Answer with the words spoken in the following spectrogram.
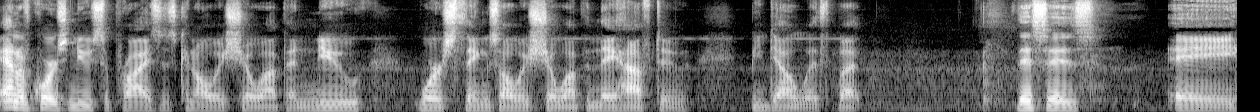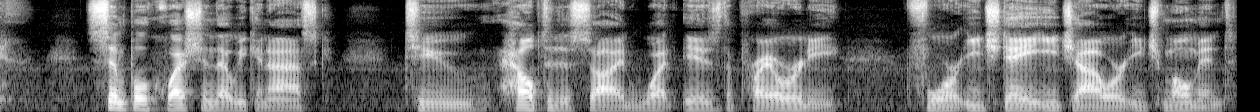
And of course, new surprises can always show up, and new worse things always show up, and they have to be dealt with. But this is a simple question that we can ask to help to decide what is the priority for each day, each hour, each moment.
